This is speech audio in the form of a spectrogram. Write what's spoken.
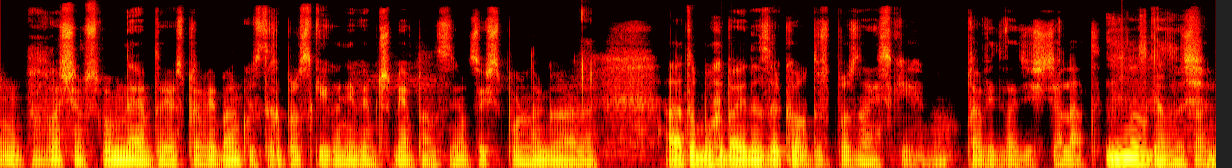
No, właśnie wspominałem tutaj o sprawie Banku Staropolskiego. Nie wiem, czy miał pan z nią coś wspólnego, ale, ale to był chyba jeden z rekordów poznańskich. No, prawie 20 lat. No zgadza się.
